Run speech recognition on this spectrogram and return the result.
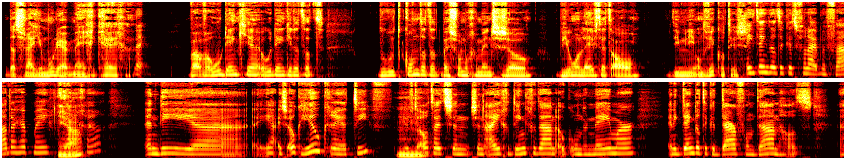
dat vanuit je moeder hebt meegekregen. Nee. Wa- wa- hoe, denk je, hoe denk je dat dat... Hoe het komt dat dat bij sommige mensen zo op jonge leeftijd al op die manier ontwikkeld is? Ik denk dat ik het vanuit mijn vader heb meegekregen. En die eh, ja, is ook heel creatief. Mhm. Heeft altijd zijn, zijn eigen ding gedaan, ook ondernemer. En ik denk dat ik het daar vandaan had. Eh,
